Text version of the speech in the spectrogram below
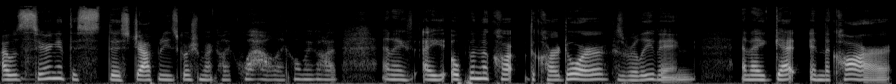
I was staring at this this Japanese grocery market, like wow, like oh my god, and I I open the car the car door because we're leaving, and I get in the car,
